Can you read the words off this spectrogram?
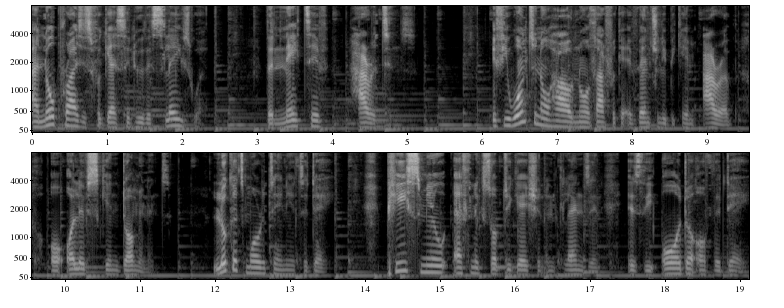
And no prizes for guessing who the slaves were the native Haratins. If you want to know how North Africa eventually became Arab or olive skin dominant, look at Mauritania today. Piecemeal ethnic subjugation and cleansing is the order of the day.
